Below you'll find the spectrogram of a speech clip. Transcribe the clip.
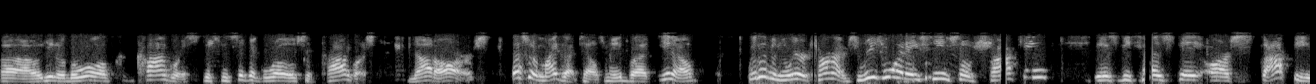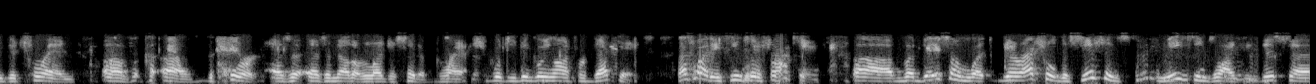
Uh, you know, the role of Congress, the specific roles of Congress, not ours. That's what my gut tells me. But you know, we live in weird times. The reason why they seem so shocking is because they are stopping the trend of, of the court as a, as another legislative branch, which has been going on for decades. That's why they seem so shocking. Uh, but based on what their actual decisions, to me, seems like this, uh,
